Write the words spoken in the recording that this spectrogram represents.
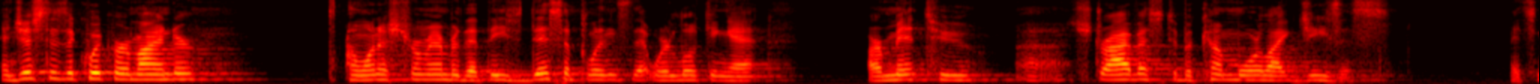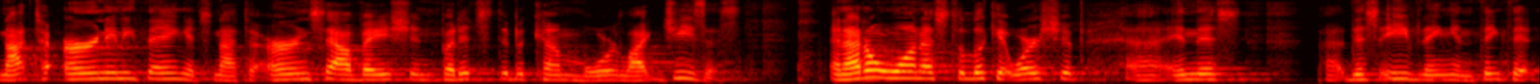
And just as a quick reminder, I want us to remember that these disciplines that we're looking at are meant to uh, strive us to become more like Jesus. It's not to earn anything, it's not to earn salvation, but it's to become more like Jesus. And I don't want us to look at worship uh, in this, uh, this evening and think that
